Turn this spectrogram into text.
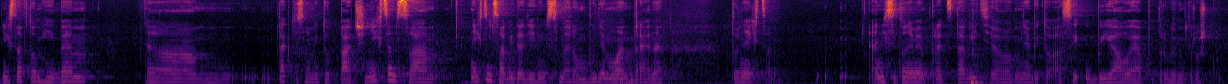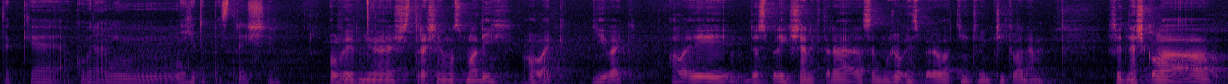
nech sa v tom hýbem. Um, takto sa mi to páči. Nechcem sa nechcem sa vydať jedným smerom, budem len mm. tréner. To nechcem. Ani si to neviem predstaviť, mňa by to asi ubíjalo, ja potrebujem trošku také, ako vravím, nech je to pestrejšie. Ovlivňuješ strašně moc mladých holek, dívek, ale i dospělých žen, které se můžou inspirovat tím tvým příkladem. Fitness škola,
